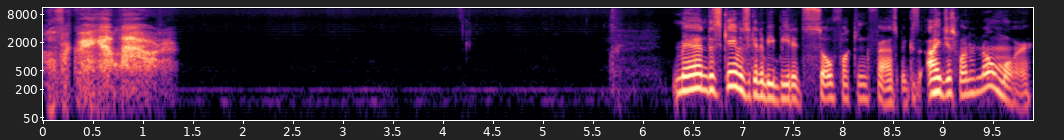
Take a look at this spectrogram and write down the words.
Oh, for crying out loud. Man, this game is going to be beaten so fucking fast because I just want to know more.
